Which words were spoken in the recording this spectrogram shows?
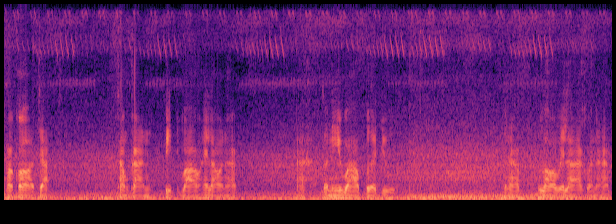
เขาก็จะทำการปิดวาล์วให้เรานะครับอะตอนนี้วาล์วเปิดอยู่นะครับ รอเวลาก่อนนะครับ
